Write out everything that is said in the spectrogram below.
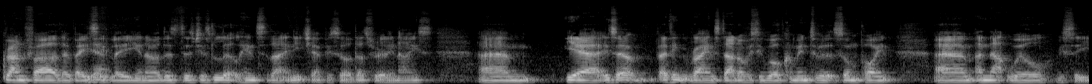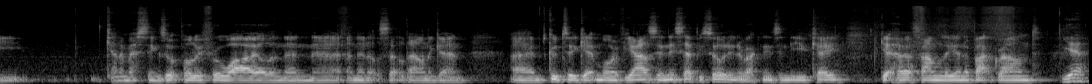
grandfather. Basically, you know, there's there's just little hints of that in each episode. That's really nice. Um, yeah, it's. Uh, I think Ryan's dad obviously will come into it at some point, um, and that will obviously kind of mess things up probably for a while, and then uh, and then it'll settle down again. Um, it's good to get more of Yaz in this episode in Arachnids in the UK, get her family and her background, Yeah,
